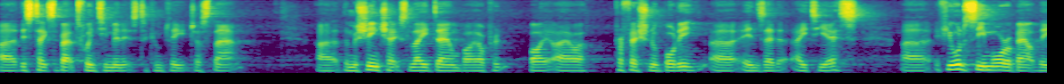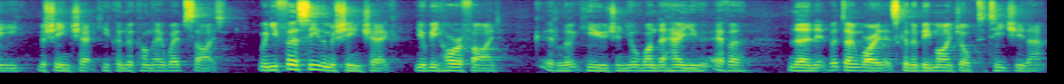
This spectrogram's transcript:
Uh, this takes about 20 minutes to complete just that. Uh, the machine check's laid down by our, by our professional body, uh, NZATS, uh, if you want to see more about the machine check, you can look on their website. When you first see the machine check, you'll be horrified. It'll look huge and you'll wonder how you ever learn it, but don't worry, it's going to be my job to teach you that.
